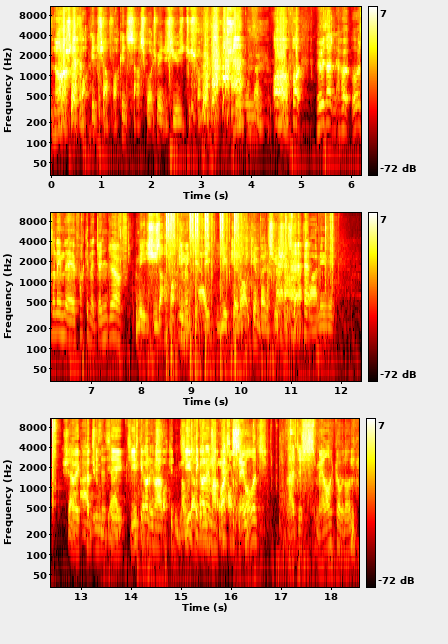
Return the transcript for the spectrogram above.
no! Shut fucking, shut fucking Sasquatch, mate. Just use, just fucking shoot him, man. Oh fuck! Who's that? How, what was her name? Uh, fucking the ginger. Mate, she's a fucking mean? guy. You cannot convince me she's not a fanny, mate. She's I an actual guy. she used to go into average my, fucking she used to go into my build bus average to college, and I just smell her coming on.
